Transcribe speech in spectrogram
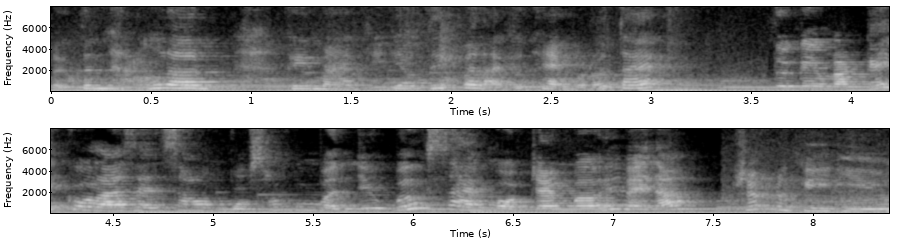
tự tin hẳn lên khi mà chị giao tiếp với lại khách hàng và đối tác từ ngày mà cái collagen xong cuộc sống của mình như bước sang một trang mới vậy đó. Rất là kỳ diệu.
